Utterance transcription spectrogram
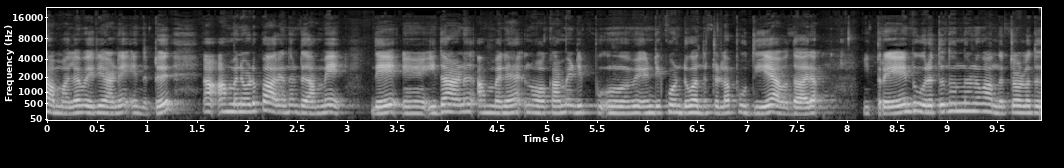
കമല വരികയാണ്. എന്നിട്ട് അമ്മനോട് പറയുന്നുണ്ട് അമ്മേ ദേ ഇതാണ് അമ്മനെ നോക്കാൻ വേണ്ടി വേണ്ടി കൊണ്ടുവന്നിട്ടുള്ള പുതിയ അവതാരം. ഇത്രയും ദൂരത്ത് നിന്നാണ് വന്നിട്ടുള്ളത്.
